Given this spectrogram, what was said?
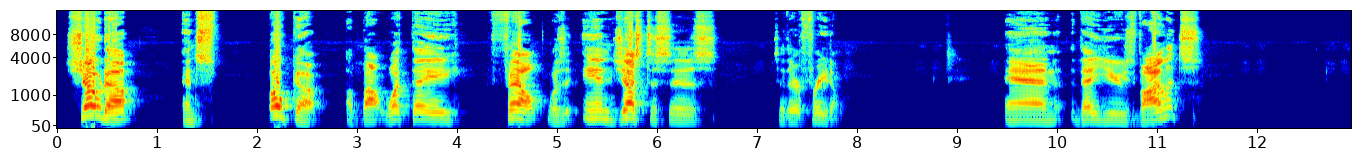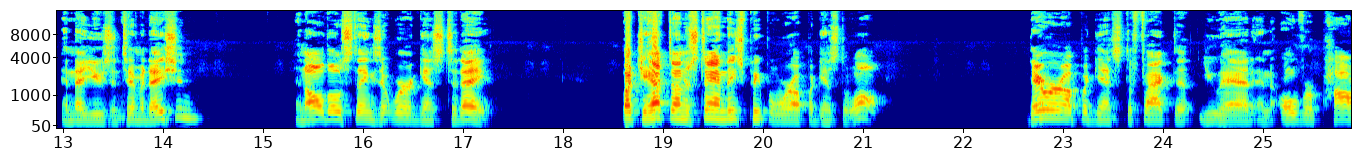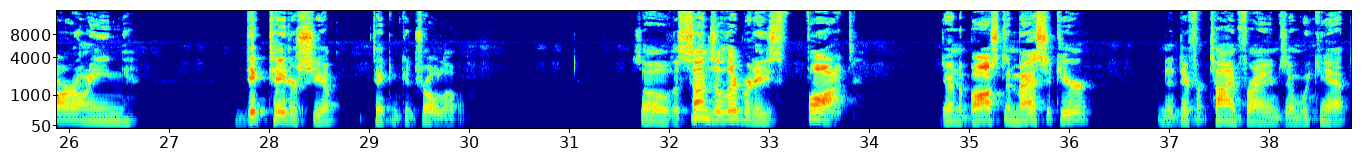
showed up, and spoke up about what they felt was injustices to their freedom. And they use violence and they use intimidation and all those things that we're against today. But you have to understand these people were up against the wall. They were up against the fact that you had an overpowering dictatorship taking control of them. So the Sons of Liberties fought during the Boston Massacre and the different time frames, and we can't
